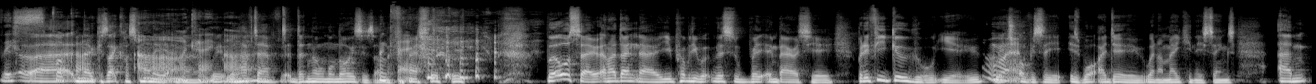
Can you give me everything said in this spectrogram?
this? Uh, no, because that costs money. Oh, okay. we, will oh. have to have the normal noises. I'm okay. afraid. but also, and I don't know, you probably this will embarrass you, but if you Google you, which right. obviously is what I do when I'm making these things, um,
